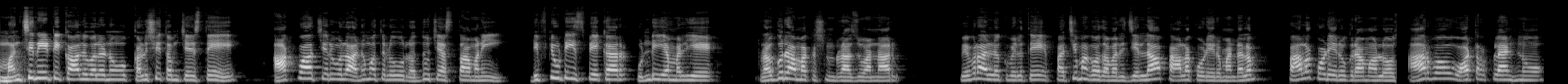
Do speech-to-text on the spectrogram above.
మంచినీటి కాలువలను కలుషితం చేస్తే ఆక్వా చెరువుల అనుమతులు రద్దు చేస్తామని డిప్యూటీ స్పీకర్ ఉండి ఎమ్మెల్యే రఘురామకృష్ణరాజు అన్నారు. వివరాల్లోకి వెళితే పశ్చిమ గోదావరి జిల్లా పాలకోడేరు మండలం పాలకోడేరు గ్రామంలో ఆర్ఓ వాటర్ ప్లాంట్ను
